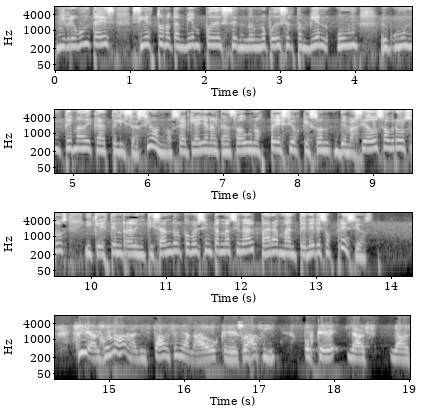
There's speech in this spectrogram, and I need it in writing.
Mi pregunta es si esto no también puede ser, no, no puede ser también un, un tema de cartelización, o sea, que hayan alcanzado unos precios que son demasiado sabrosos y que estén ralentizando el comercio internacional para mantener esos precios. Sí, algunos analistas han señalado que eso es así, porque las, las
